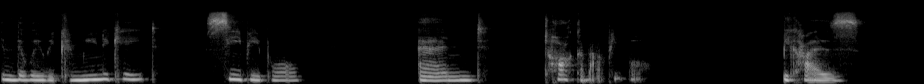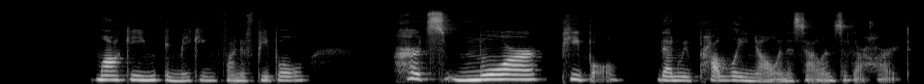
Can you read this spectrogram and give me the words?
in the way we communicate, see people, and talk about people. Because mocking and making fun of people hurts more people than we probably know in the silence of their heart.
